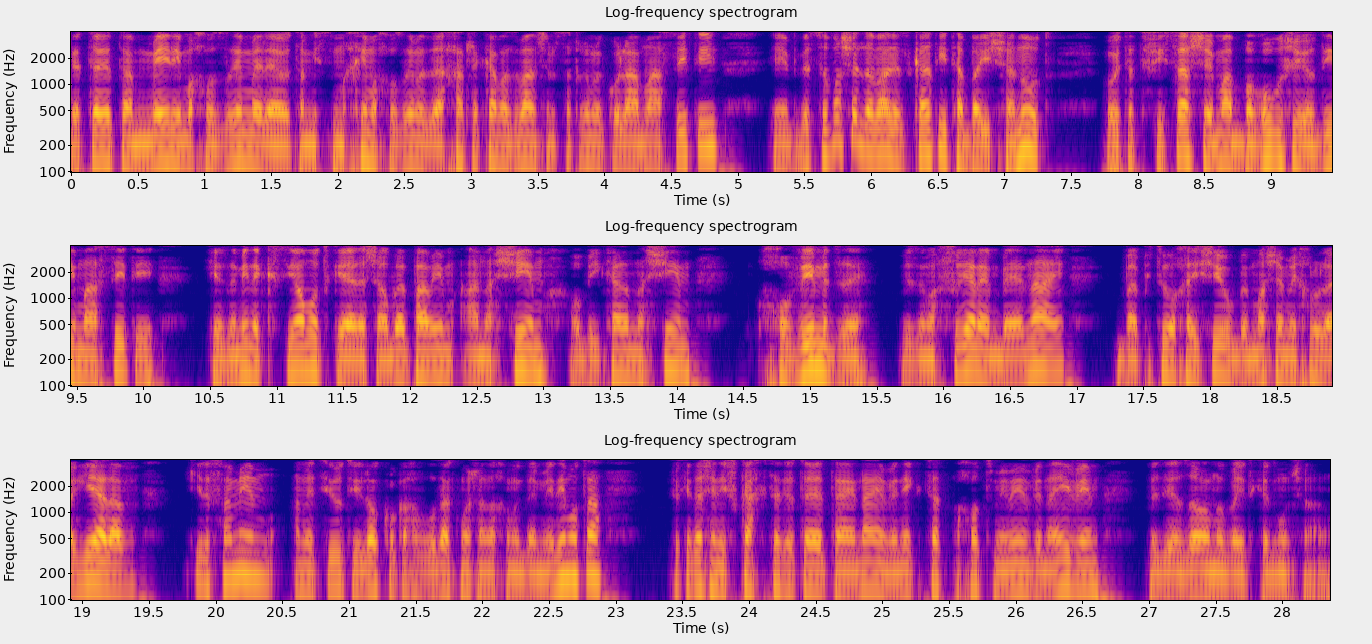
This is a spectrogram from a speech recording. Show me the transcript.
לייצר את המיילים החוזרים האלה או את המסמכים החוזרים הזה אחת לכמה זמן שמספרים לכולם מה עשיתי. אה, בסופו של דבר הזכרתי את הביישנות או את התפיסה שמה ברור שיודעים מה עשיתי כאיזה מין אקסיומות כאלה שהרבה פעמים אנשים או בעיקר נשים חווים את זה וזה מפריע להם בעיניי בפיתוח האישי ובמה שהם יכלו להגיע אליו כי לפעמים המציאות היא לא כל כך ורודה כמו שאנחנו מדמיינים אותה וכדאי שנפקח קצת יותר את העיניים ונהיה קצת פחות תמימים ונאיבים וזה יעזור לנו בהתקדמות שלנו.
